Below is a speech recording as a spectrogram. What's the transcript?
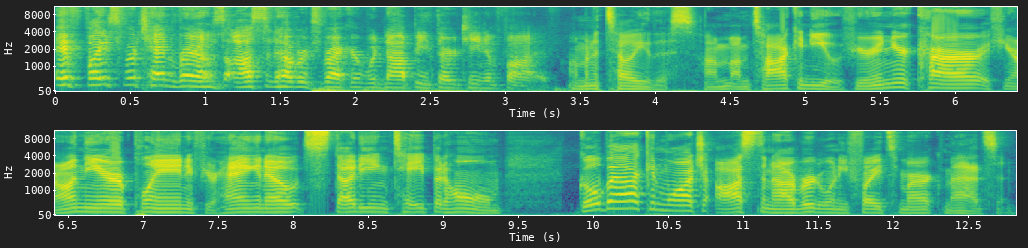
if fights for 10 rounds, Austin Hubbard's record would not be 13 and 5. I'm going to tell you this. I'm, I'm talking to you. If you're in your car, if you're on the airplane, if you're hanging out, studying tape at home, go back and watch Austin Hubbard when he fights Mark Madsen.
